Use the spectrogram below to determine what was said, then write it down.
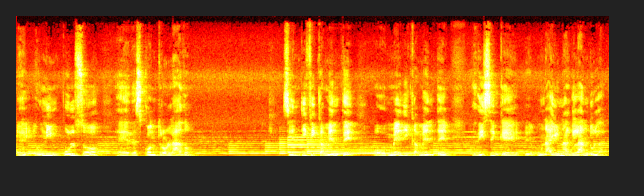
eh, un impulso eh, descontrolado. Científicamente o médicamente dicen que hay una glándula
